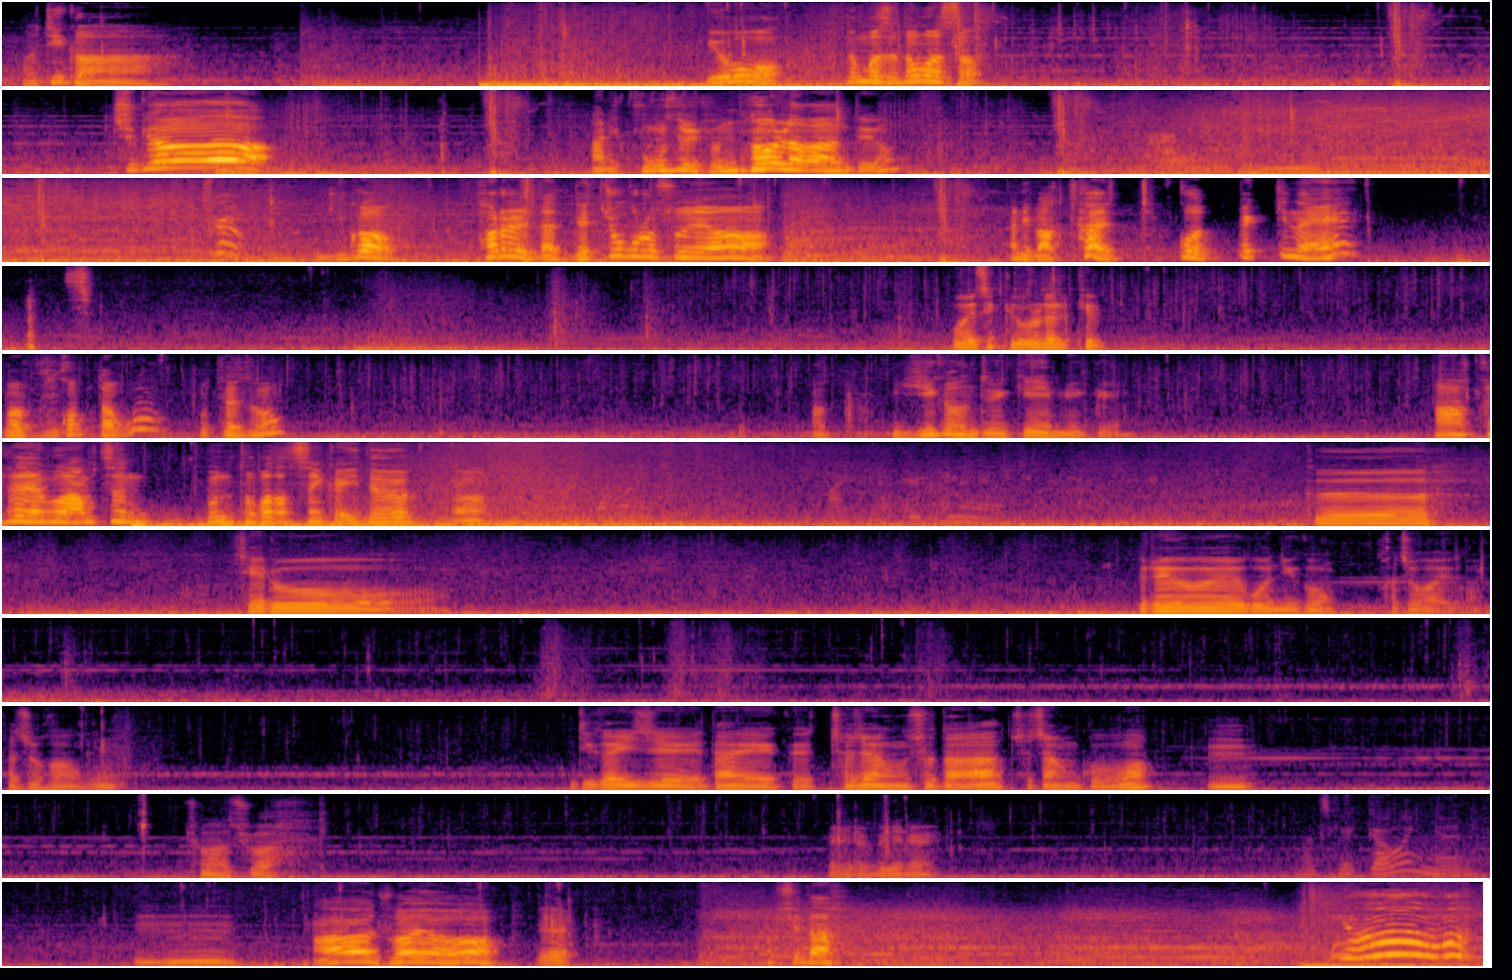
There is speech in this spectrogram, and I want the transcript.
어디가? 요 넘었어 넘었어. 죽여! 아니 궁술 존나 올라가는데요 누가 팔을 나, 내 쪽으로 쏘냐 아니 막타 자꾸 뺏기네 뭐야 이 새끼 원래 이렇게 뭐 무겁다고? 못해서? 아, 이해가 안돼 게임이 이게 아 그래 뭐 아무튼 돈 더 받았으니까 이득 어. 그 제로. 드래곤 이거 가져가 이거. 가져가고. 네가 이제 나의 그 저장소다 저장고. 음. 좋아 좋아. going then. 음. 아, 좋아요. 네. 합시다. 유후!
